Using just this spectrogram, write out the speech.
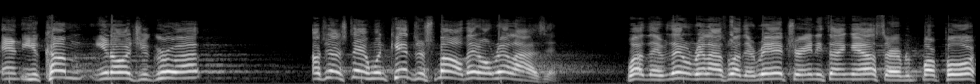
and you come, you know, as you grew up? Don't you understand? When kids are small, they don't realize it. Well, they, they don't realize whether they're rich or anything else or, or poor.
